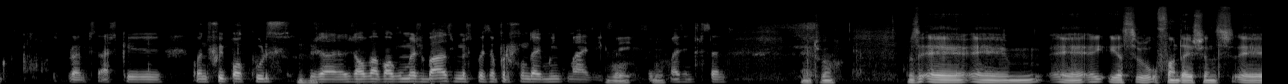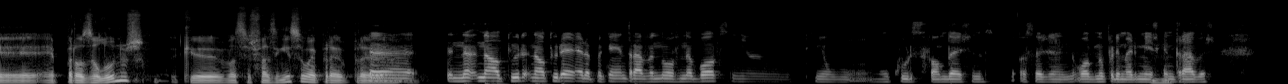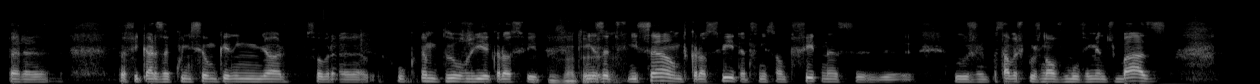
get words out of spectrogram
pronto, acho que quando fui para o curso uhum. já, já levava algumas bases, mas depois aprofundei muito mais e foi, foi muito mais interessante. Muito bom. Mas é, é, é, esse, o Foundations é, é, para os alunos que vocês fazem isso ou é para. para... Uh, na, na, altura, na altura era para quem entrava novo na box, tinha, tinha um, um curso Foundations, ou seja, logo no primeiro mês que uhum. entravas, para, para ficares a conhecer um bocadinho melhor sobre a, a metodologia CrossFit. Exato. Tinhas a definição de CrossFit, a definição de fitness, de, os, passavas pelos novos movimentos base.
